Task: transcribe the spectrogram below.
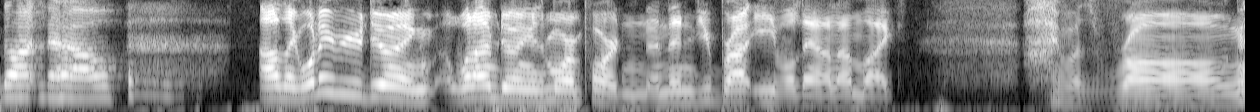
Not now. I was like, "Whatever you're doing, what I'm doing is more important." And then you brought evil down. I'm like, "I was wrong."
